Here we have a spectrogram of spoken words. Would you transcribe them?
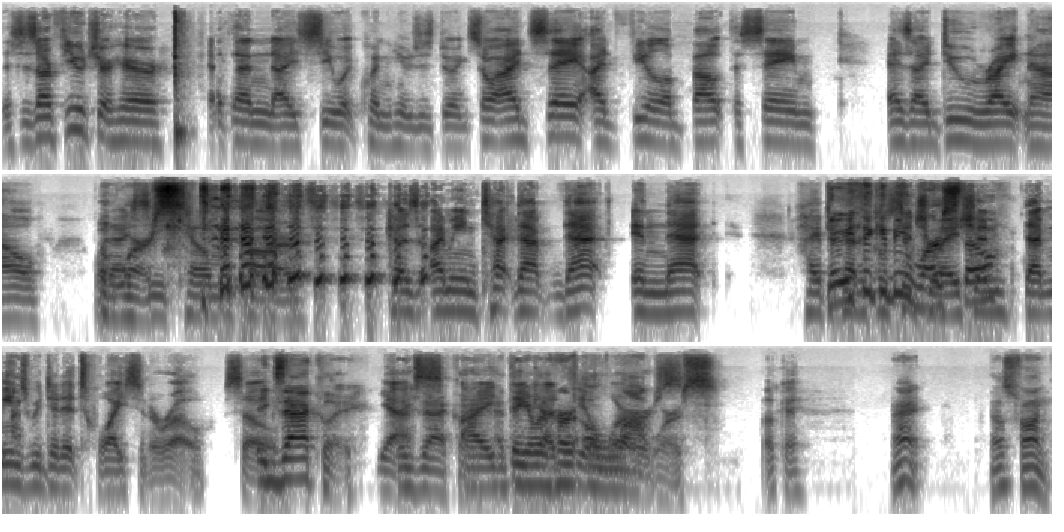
this is our future here. And then I see what Quinn Hughes is doing. So I'd say I'd feel about the same as I do right now when I see Kel McCarr. Because I mean te- that that in that Don't you think hypothetical worse, situation, though? that means we did it twice in a row. So Exactly. yeah, exactly. I I, think, think it would I'd hurt a feel lot worse. worse. okay, All right, that was fun.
